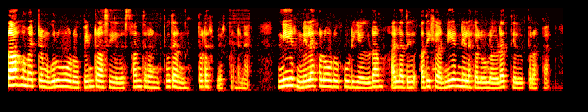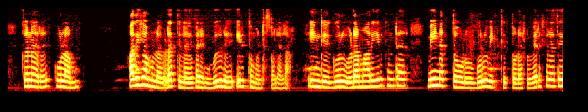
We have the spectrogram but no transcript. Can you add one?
ராகு மற்றும் குருவோடு பெண் ராசியில் சந்திரன் புதன் தொடர்பில் இருக்கின்றனர். நீர்நிலைகளோடு கூடிய இடம் அல்லது அதிக நீர்நிலைகள் உள்ள இடத்தில் பிறப்பார். கிணறு குளம் அதிகமுள்ள இடத்தில் இவரின் வீடு இருக்கும் என்று சொல்லலாம். இங்கு குரு இடமாறி இருக்கின்றார். மீனத்தோடு குருவிற்கு தொடர்பு வருகிறது.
